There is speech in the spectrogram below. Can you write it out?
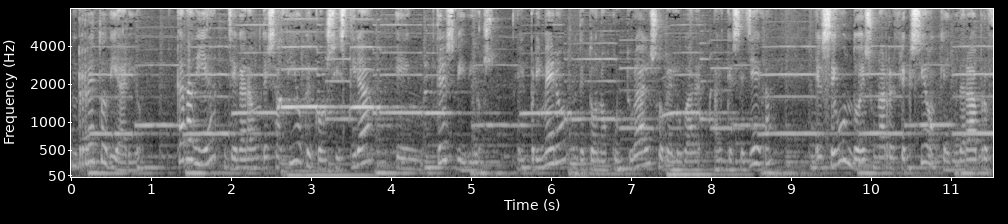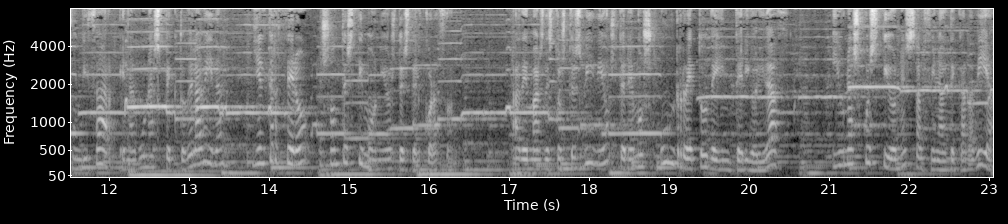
Reto diario cada día llegará un desafío que consistirá en tres vídeos. El primero, de tono cultural sobre el lugar al que se llega. El segundo es una reflexión que ayudará a profundizar en algún aspecto de la vida. Y el tercero son testimonios desde el corazón. Además de estos tres vídeos, tenemos un reto de interioridad y unas cuestiones al final de cada día.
